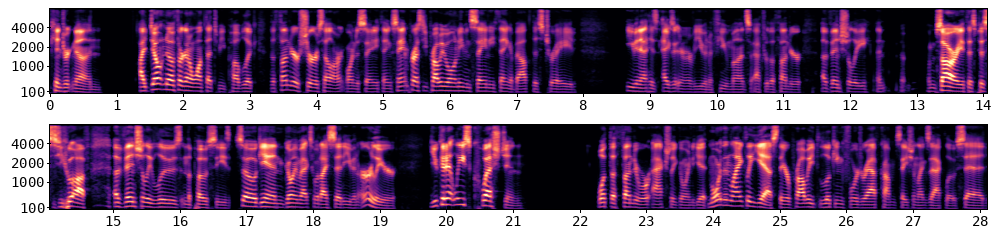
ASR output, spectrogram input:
Kendrick Nunn. I don't know if they're going to want that to be public. The Thunder sure as hell aren't going to say anything. Sam Presti probably won't even say anything about this trade even at his exit interview in a few months after the Thunder eventually, and uh, I'm sorry if this pisses you off, eventually lose in the postseason. So, again, going back to what I said even earlier, you can at least question what the Thunder were actually going to get. More than likely, yes, they were probably looking for draft compensation, like Zach Lowe said.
